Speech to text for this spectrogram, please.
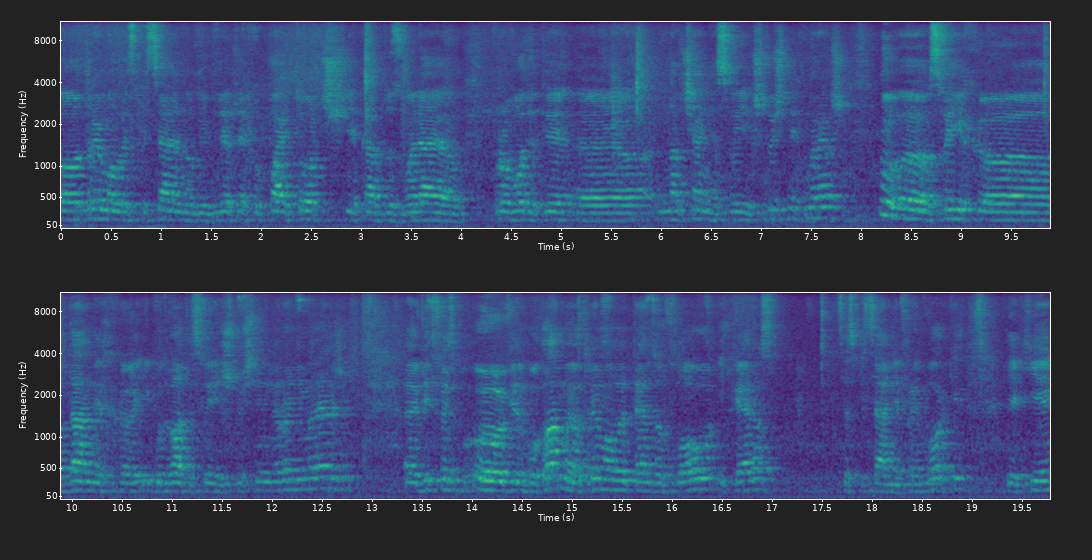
отримали спеціальну бібліотеку PyTorch, яка дозволяє проводити е, навчання своїх штучних мереж, ну, е, своїх е, даних і будувати свої штучні нейронні мережі. Від, від Google ми отримали TensorFlow і Keras. Це спеціальні фреймворки, які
